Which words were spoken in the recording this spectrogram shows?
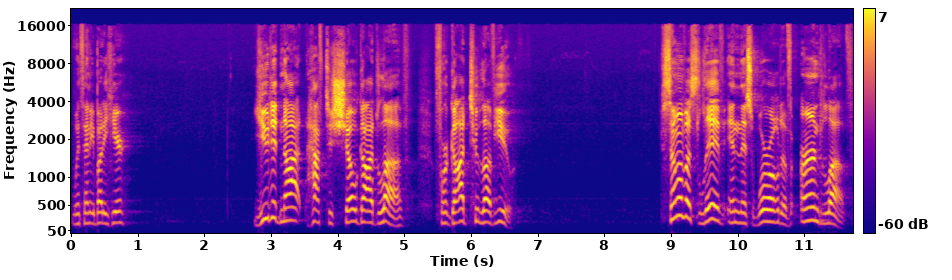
with anybody here? You did not have to show God love for God to love you. Some of us live in this world of earned love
